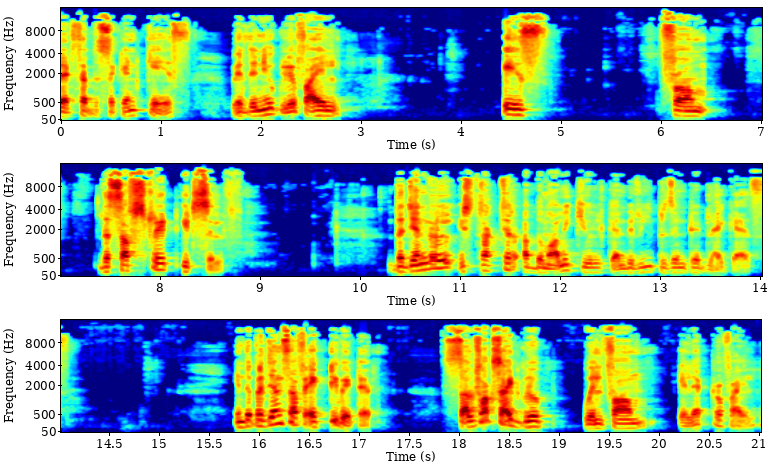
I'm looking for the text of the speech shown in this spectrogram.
Let's have the second case where the nucleophile is from the substrate itself. The general structure of the molecule can be represented like as. In the presence of activator, sulfoxide group will form electrophile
